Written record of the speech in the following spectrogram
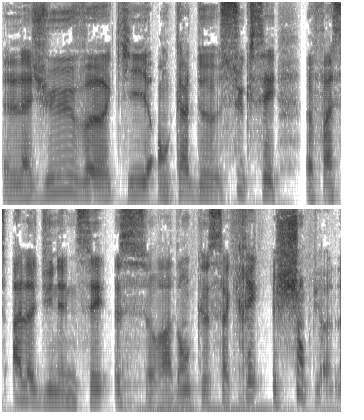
La Juve euh, qui, en cas de succès face à la Dunense, sera donc sacrée championne.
